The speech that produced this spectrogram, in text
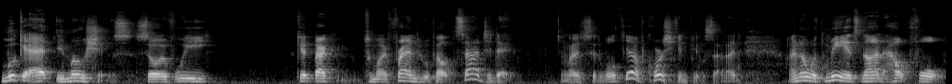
look at emotions. So if we get back to my friend who felt sad today, and I said, well, yeah, of course you can feel sad. I, I know with me, it's not helpful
